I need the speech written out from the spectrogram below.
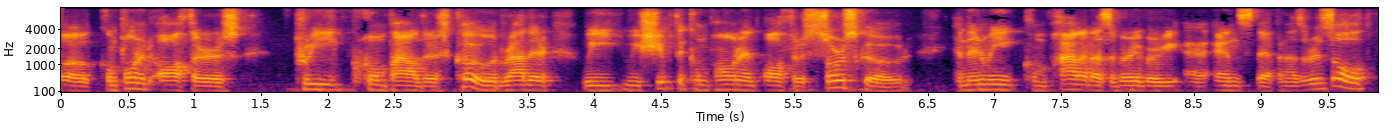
uh, component authors pre-compile their code. Rather, we we ship the component author's source code, and then we compile it as a very, very uh, end step. And as a result,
